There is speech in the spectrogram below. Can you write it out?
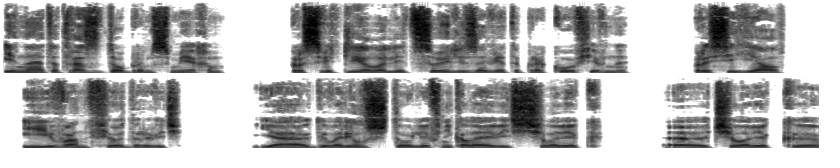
и на этот раз добрым смехом. Просветлело лицо Елизаветы Прокофьевны. Просиял и Иван Федорович. Я говорил, что Лев Николаевич человек... Э, человек... Э,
